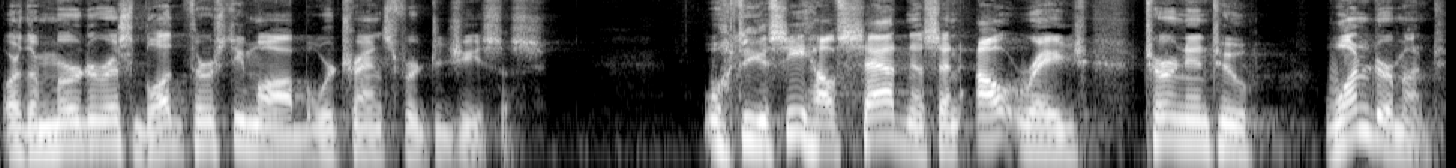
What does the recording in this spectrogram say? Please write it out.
or the murderous, bloodthirsty mob, were transferred to Jesus. Well, do you see how sadness and outrage turn into wonderment,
